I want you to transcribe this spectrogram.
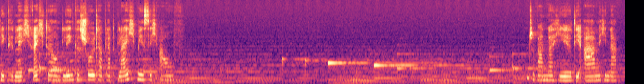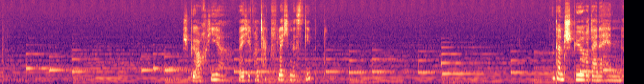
Leg die rechte und linkes Schulterblatt gleichmäßig auf. Und wander hier die Arme hinab. Spür auch hier, welche Kontaktflächen es gibt. Und dann spüre deine Hände.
